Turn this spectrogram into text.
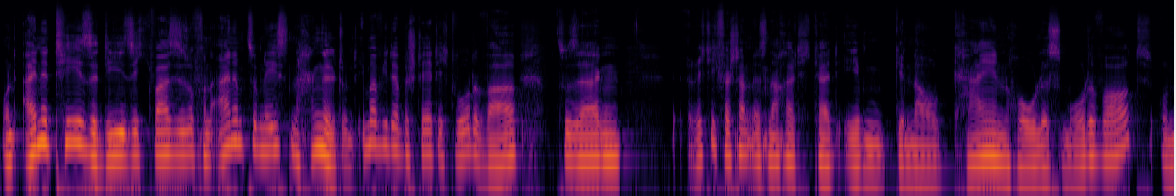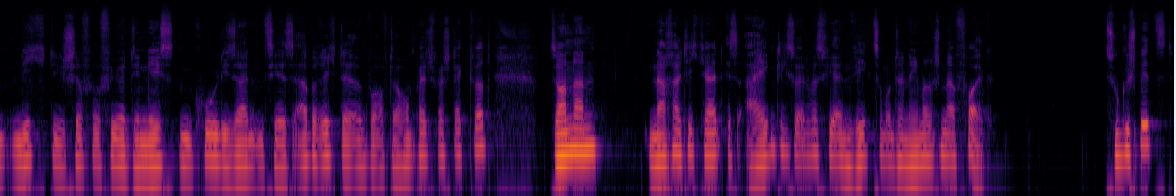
Und eine These, die sich quasi so von einem zum nächsten hangelt und immer wieder bestätigt wurde, war zu sagen, richtig verstanden ist Nachhaltigkeit eben genau kein hohles Modewort und nicht die Chiffre für den nächsten cool designten CSR-Bericht, der irgendwo auf der Homepage versteckt wird, sondern Nachhaltigkeit ist eigentlich so etwas wie ein Weg zum unternehmerischen Erfolg. Zugespitzt,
